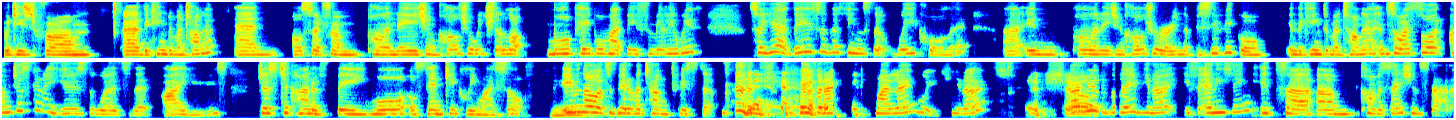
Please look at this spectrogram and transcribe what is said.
which is from uh, the Kingdom of Tonga and also from Polynesian culture, which a lot more people might be familiar with. So, yeah, these are the things that we call it uh, in Polynesian culture or in the Pacific or in the Kingdom of Tonga. And so I thought, I'm just going to use the words that I use just to kind of be more authentically myself. Mm. Even though it's a bit of a tongue twister, people my language, you know. Sure. I really believe, you know, if anything, it's a um, conversation starter.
